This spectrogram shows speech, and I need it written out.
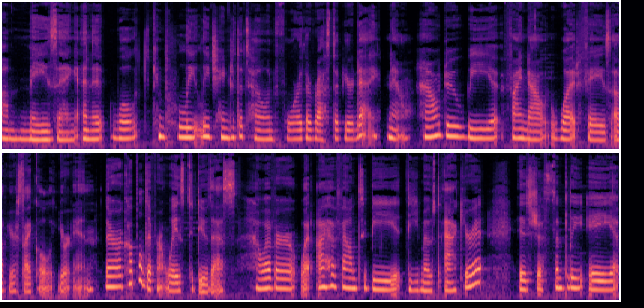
amazing and it will completely change the tone for the rest of your day. Now, how do we find out what phase of your cycle you're in? There are a couple different ways to do this. However, what I have found to be the most accurate is just simply a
